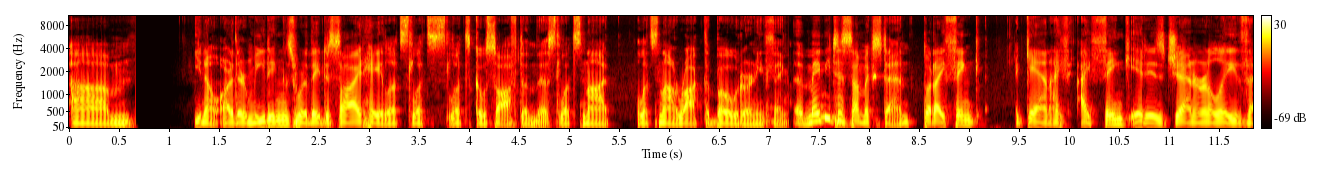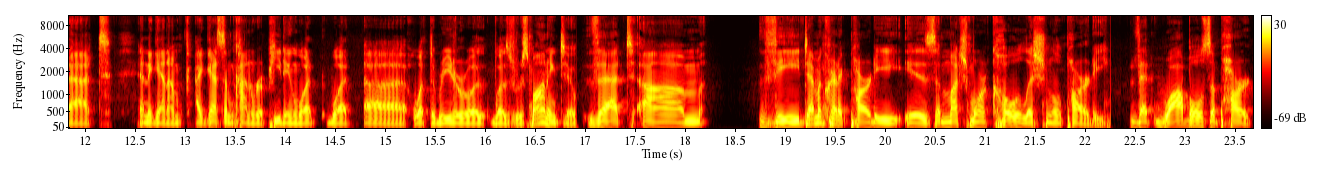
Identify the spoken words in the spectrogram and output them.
um, you know are there meetings where they decide hey let's let's let's go soft on this let's not let's not rock the boat or anything uh, maybe to some extent but I think again I I think it is generally that and again, I'm, I guess I'm kind of repeating what what uh, what the reader was, was responding to that um, the Democratic Party is a much more coalitional party that wobbles apart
